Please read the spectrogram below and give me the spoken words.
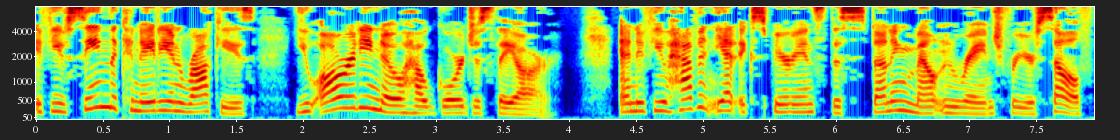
If you've seen the Canadian Rockies, you already know how gorgeous they are. And if you haven't yet experienced this stunning mountain range for yourself,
